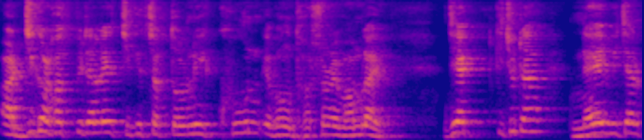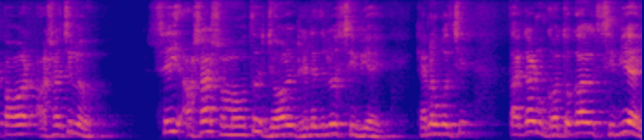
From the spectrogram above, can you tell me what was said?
আরজিকর হসপিটালে চিকিৎসক তরুণী খুন এবং ধর্ষণের মামলায় যে কিছুটা ন্যায় বিচার পাওয়ার আশা ছিল, সেই আশা সম্ভবত জল ঢেলে দিল সিবিআই। কেন বলছি? তার কারণ গতকাল সিবিআই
